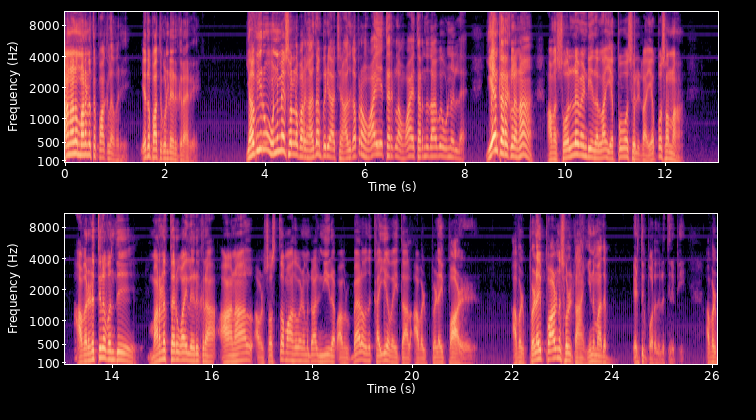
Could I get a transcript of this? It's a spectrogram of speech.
ஆனாலும் மரணத்தை பார்க்கல அவர். எதை பார்த்து கொண்டே இருக்கிறாரு? எவரும் ஒன்றுமே சொல்ல பாருங்க. அதுதான் பெரிய ஆச்சரியம். அதுக்கப்புறம் வாயே திறக்கலாம் வாயை திறந்ததாகவே ஒன்றும் இல்லை. ஏன் திறக்கலனா அவன் சொல்ல வேண்டியதெல்லாம் எப்போவோ சொல்லிட்டான். எப்போ சொன்னான்? அவரிடத்தில் வந்து மரணத்தருவாயில் இருக்கிறா ஆனால் அவள் சொஸ்தமாக வேண்டும் என்றால் நீர் அவர் மேலே வந்து கையை வைத்தால் அவள் பிழைப்பாள். அவள் பிழைப்பாள்னு சொல்லிட்டான். இனிமே அதை எடுத்துக்க போகிறதில்ல திருப்பி. அவள்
